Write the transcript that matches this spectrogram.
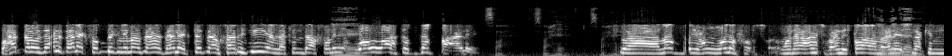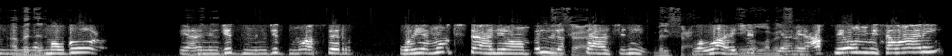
وحتى لو زعلت عليك صدقني ما زعلت عليك تزعل خارجيا لكن داخليا إيه. والله تتقطع عليه صح صحيح صحيح فلا تضيعون ولا فرصة وأنا آسف على الإطالة معليش لكن أبداً. الموضوع يعني من جد من جد مؤثر وهي مو تستاهل يوم إلا بالفعل. تستاهل سنين. بالفعل. والله جد والله بالفعل. يعني عطني أمي ثواني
